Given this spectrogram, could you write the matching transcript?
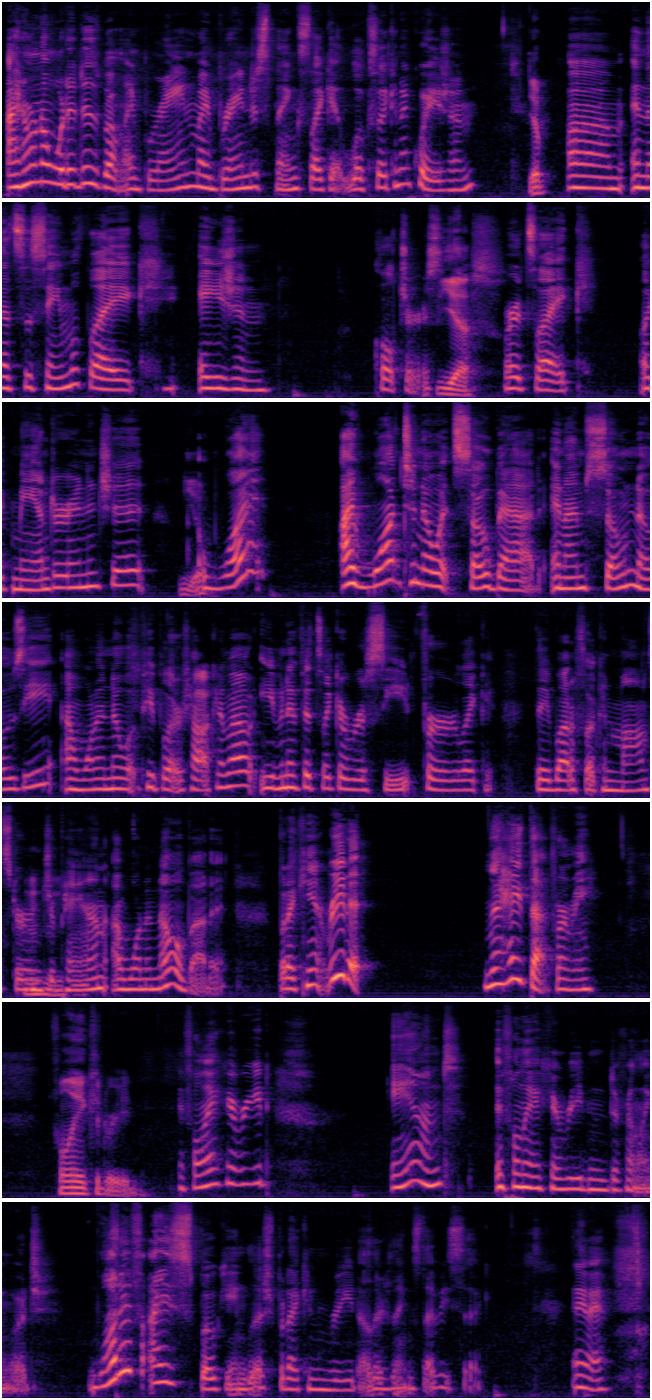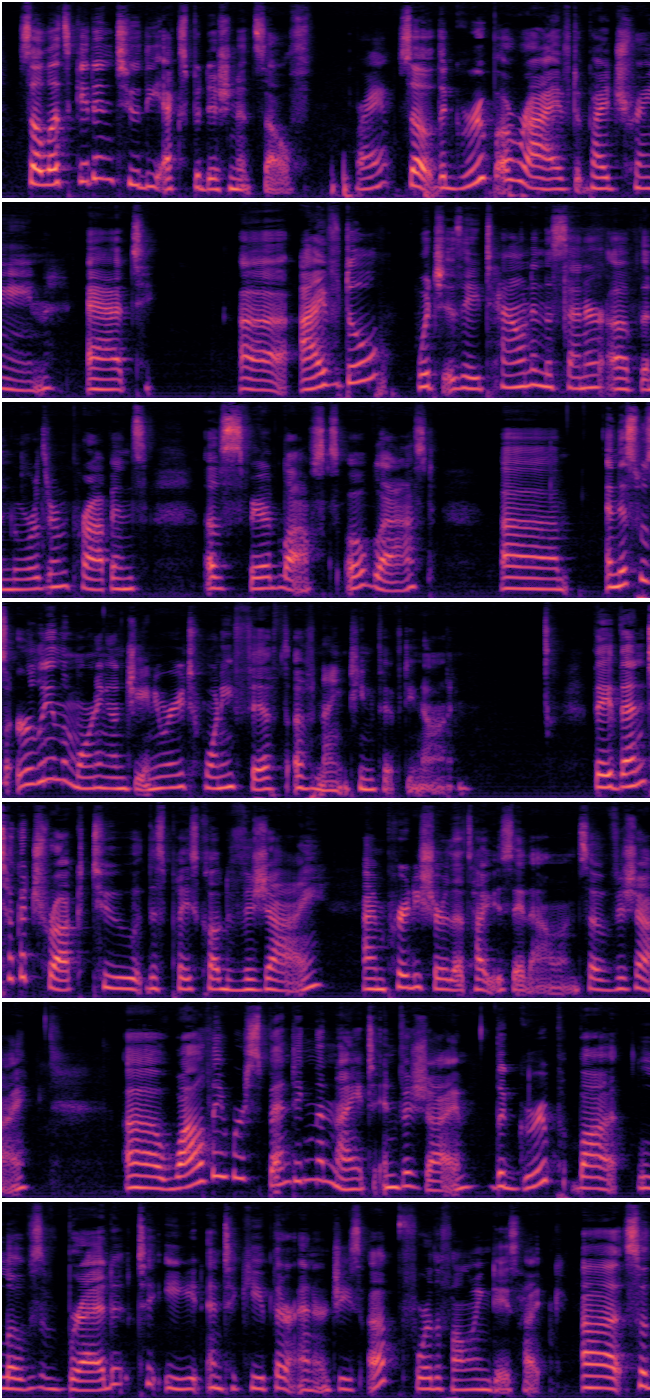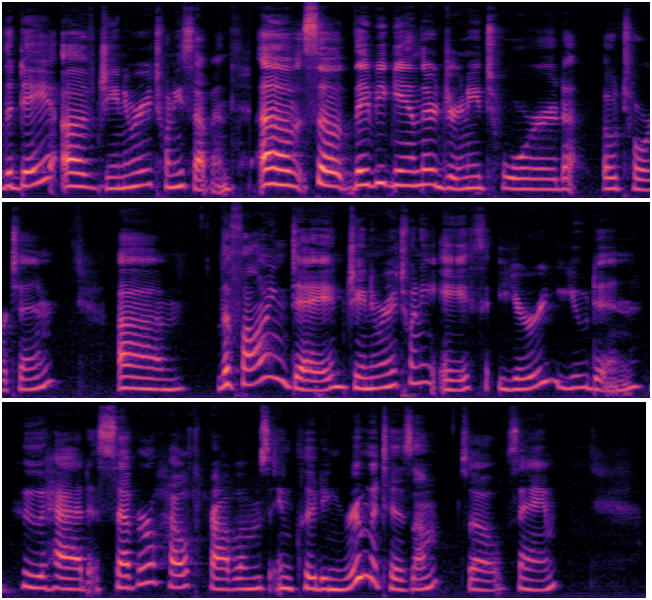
I don't know what it is about my brain. My brain just thinks like it looks like an equation. Yep. Um, and that's the same with like Asian cultures, Yes. where it's like like Mandarin and shit. Yep. What? I want to know it so bad, and I'm so nosy. I want to know what people are talking about, even if it's like a receipt for like they bought a fucking monster in Mhm. Japan. I want to know about it, but I can't read it. And I hate that for me. If only you could read. If only I could read, and if only I can read in a different language. What if I spoke English, but I can read other things? That'd be sick. Anyway, so let's get into the expedition itself, right? So the group arrived by train at uh, Ivdel, which is a town in the center of the northern province of Sverdlovsk Oblast. Um, and this was early in the morning on January 25th of 1959. They then took a truck to this place called Vijay. I'm pretty sure that's how you say that one. So Vijay. Uh, while they were spending the night in Vijay, the group bought loaves of bread to eat and to keep their energies up for the following day's hike. Uh, so the day of January 27th, um, so they began their journey toward Otorten. Um, the following day, January 28th, Yuri Yudin, who had several health problems, including rheumatism, so same,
